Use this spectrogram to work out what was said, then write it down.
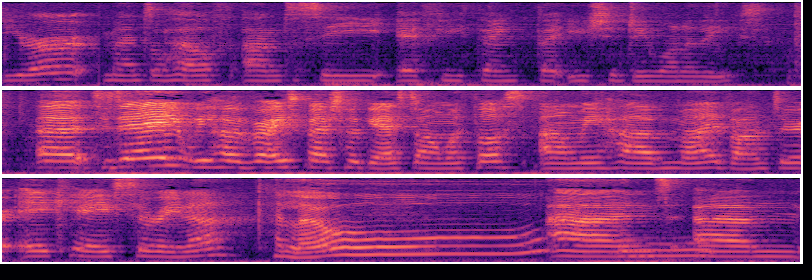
your mental health and to see if you think that you should do one of these. Uh, today we have a very special guest on with us, and we have Mammy Banter, aka Serena Hello. and um,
